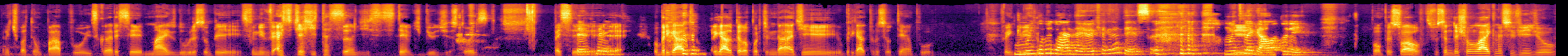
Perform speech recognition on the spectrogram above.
para a gente bater um papo e esclarecer mais dúvidas sobre esse universo de agitação de sistema de biodigestores. Vai ser obrigado, obrigado pela oportunidade, obrigado pelo seu tempo, foi incrível. Muito obrigada, eu que agradeço. Muito E legal, adorei. Bom pessoal, se você não deixou o like nesse vídeo,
